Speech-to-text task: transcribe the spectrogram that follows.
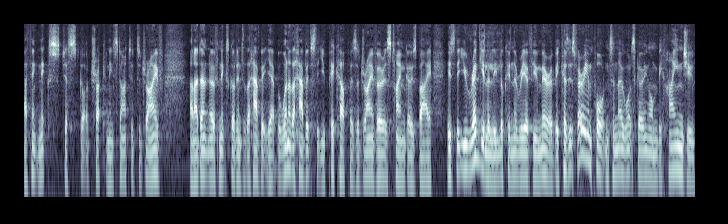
I think Nick's just got a truck and he started to drive. And I don't know if Nick's got into the habit yet, but one of the habits that you pick up as a driver as time goes by is that you regularly look in the rearview mirror because it's very important to know what's going on behind you.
